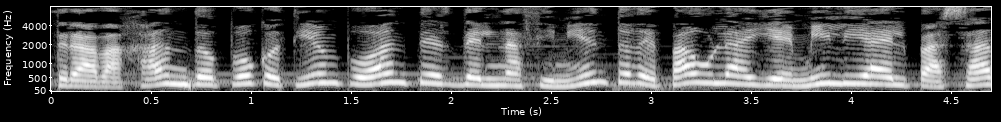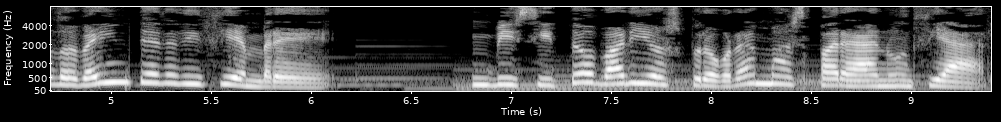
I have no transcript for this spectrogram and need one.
trabajando poco tiempo antes del nacimiento de Paula y Emilia el pasado 20 de diciembre. Visitó varios programas para anunciar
